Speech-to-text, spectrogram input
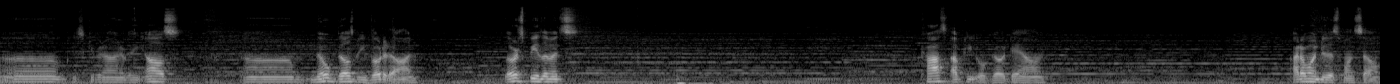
Um, just keep it on everything else. Um, no bills being voted on. Lower speed limits. Cost upkeep will go down. I don't want to do this one so.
